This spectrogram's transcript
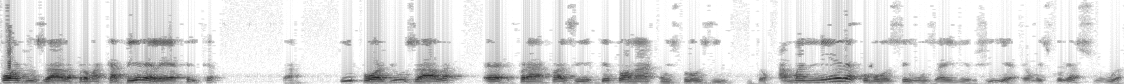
pode usá-la para uma cadeira elétrica, tá? e pode usá-la é, para fazer detonar um explosivo. Então, a maneira como você usa a energia é uma escolha sua,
